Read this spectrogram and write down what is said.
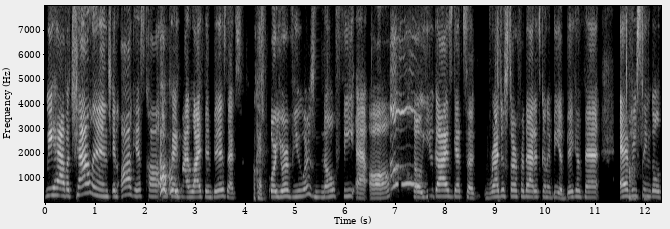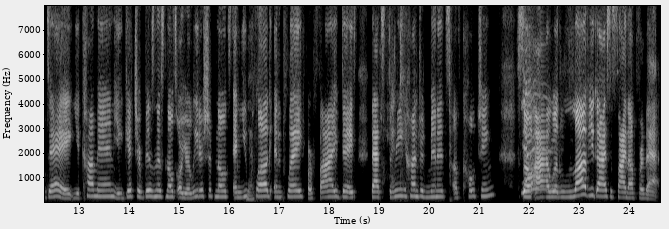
We have a challenge in August called oh, Upgrade great. My Life in Biz. That's Okay. For your viewers, no fee at all. Oh. So you guys get to register for that. It's going to be a big event. Every single day, you come in, you get your business notes or your leadership notes, and you yes. plug and play for five days. That's 300 minutes of coaching. So Yay. I would love you guys to sign up for that.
